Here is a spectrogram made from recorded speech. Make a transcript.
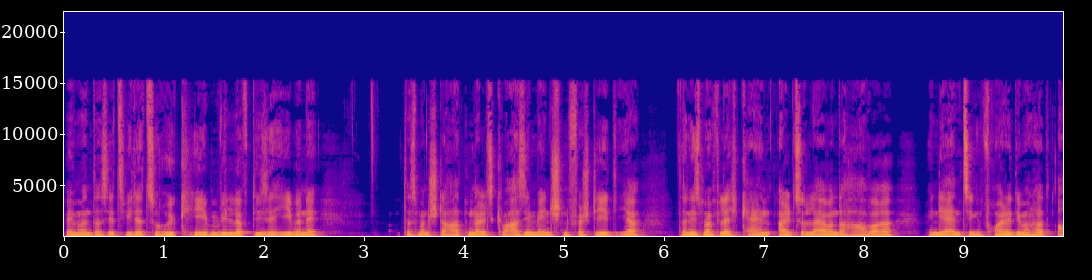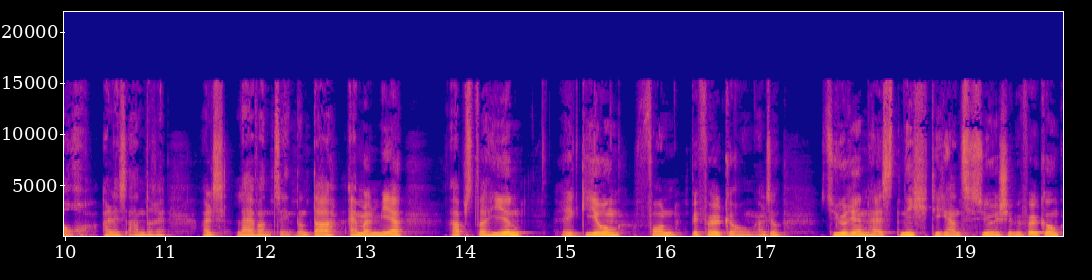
wenn man das jetzt wieder zurückheben will auf diese Ebene, dass man Staaten als Quasi-Menschen versteht, ja, dann ist man vielleicht kein allzu leibernder Haberer, wenn die einzigen Freunde, die man hat, auch alles andere als leibernd sind. Und da einmal mehr abstrahieren, Regierung von Bevölkerung. Also Syrien heißt nicht die ganze syrische Bevölkerung,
